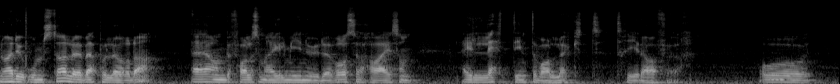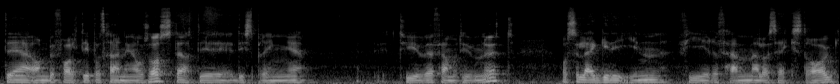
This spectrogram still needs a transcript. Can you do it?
Nå er det jo onsdag, løpet er på lørdag. Jeg anbefaler som regel mine utøvere å ha ei sånn, ei lett intervalløkt tre dager før. Og det jeg anbefalte de på treninga hos oss, det er at de, de springer 20-25 minutter. Og så legger de inn fire, fem eller seks drag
